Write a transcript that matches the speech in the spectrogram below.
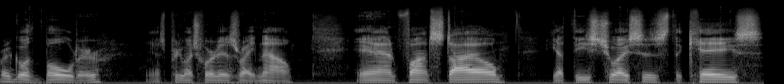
we're going to go with bolder. That's pretty much what it is right now. And font style, you got these choices, the case.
